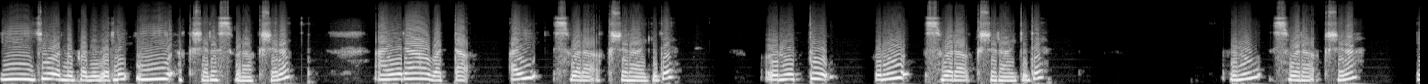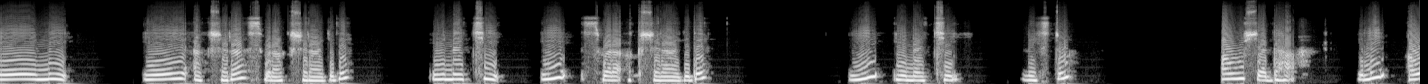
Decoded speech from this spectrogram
ಈಜು ಅನ್ನೋ ಪದದಲ್ಲಿ ಈ ಅಕ್ಷರ ಸ್ವರ ಅಕ್ಷರ. ಐರಾವತ, ಐ ಸ್ವರ ಅಕ್ಷರ ಆಗಿದೆ. ಋತು, ರು ಸ್ವರ ಅಕ್ಷರ ಆಗಿದೆ. ರು ಸ್ವರ ಅಕ್ಷರ. ಏಮಿ ಎ ಅಕ್ಷರ ಸ್ವರಾಕ್ಷರ ಆಗಿದೆ. ಇನಚಿ ಈ ಸ್ವರ ಅಕ್ಷರ ಆಗಿದೆ ಈ ಇನಚಿ. ನೆಕ್ಸ್ಟ್ ಔಷಧ. ಇಲ್ಲಿ ಔ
